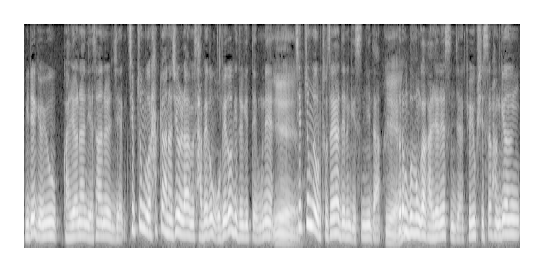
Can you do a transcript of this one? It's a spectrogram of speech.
미래 교육 관련한 예산을 이제 집중적으로 학교 하나 지으려면 400억, 500억이 들기 때문에 예. 집중적으로 투자해야 되는 게 있습니다. 예. 그런 부분과 관련해서 이제 교육 시설 환경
